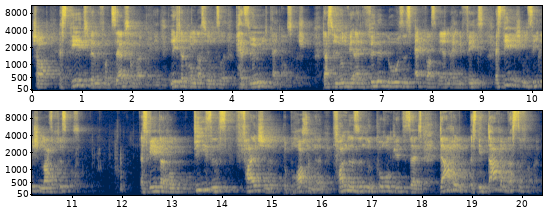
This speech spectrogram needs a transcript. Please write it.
Schaut, es geht, wenn wir von Selbstverleugnung reden, nicht darum, dass wir unsere Persönlichkeit auslöschen, dass wir irgendwie ein willenloses Etwas werden, ein Gefäß. Es geht nicht um seelischen Masochismus. Es geht darum, dieses falsche, gebrochene, von der Sünde korrumpierte Selbst. Darum, es geht darum, das zu verleugnen.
